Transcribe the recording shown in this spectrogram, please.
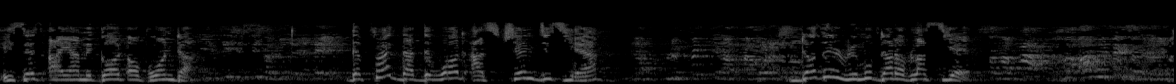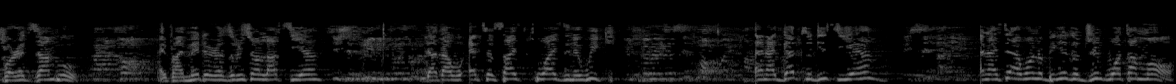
He says, I am a God of wonder. The fact that the world has changed this year doesn't remove that of last year. For example, if I made a resolution last year that I will exercise twice in a week, and I get to this year, and I say I want to begin to drink water more,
